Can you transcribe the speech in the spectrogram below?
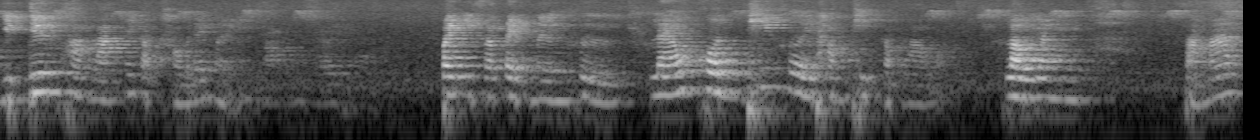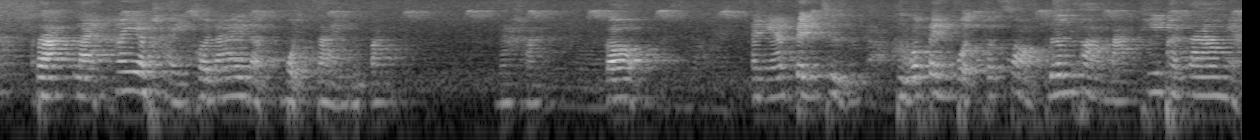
หยิบยื่นความรักให้กับเขาได้ไหมไปอีกสเต็ปหนึ่งคือ แล้วคนที่เคยทำผิดกับเรา เรายังสามารถรักและให้อภัยเขาได้แบบหมดใจหรือเปล่านะคะ ก็อันเนี้ยเป็นถือถือว่าเป็นบททดสอบเรื่องความรักที่พระเจ้าเนี่ย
